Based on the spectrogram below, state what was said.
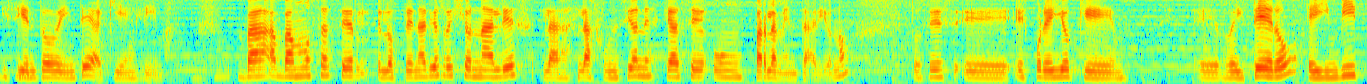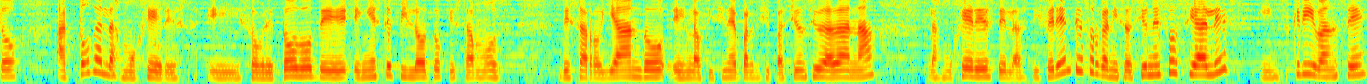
y 120 aquí en Lima vamos a hacer los plenarios regionales las funciones que hace un parlamentario, ¿no? Entonces, eh, es por ello que eh, reitero e invito a todas las mujeres, y sobre todo de, en este piloto que estamos desarrollando en la Oficina de Participación Ciudadana, las mujeres de las diferentes organizaciones sociales, inscríbanse,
